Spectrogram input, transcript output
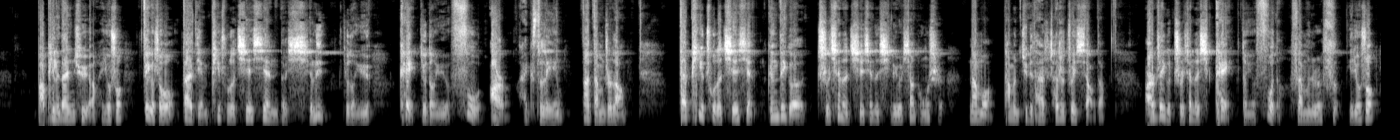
把 P 零带进去啊，也就是说，这个时候在点 P 处的切线的斜率就等于 k 就等于负二 x 零。那咱们知道，在 P 处的切线跟这个直线的切线的斜率相同时，那么它们距离才才是最小的。而这个直线的 k 等于负的三分之四，也就是说，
